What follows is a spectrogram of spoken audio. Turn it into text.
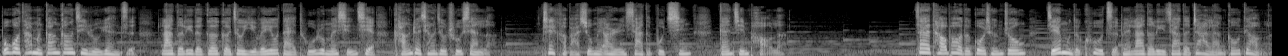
不过，他们刚刚进入院子，拉德利的哥哥就以为有歹徒入门行窃，扛着枪就出现了，这可把兄妹二人吓得不轻，赶紧跑了。在逃跑的过程中，杰姆的裤子被拉德利家的栅栏勾掉了。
